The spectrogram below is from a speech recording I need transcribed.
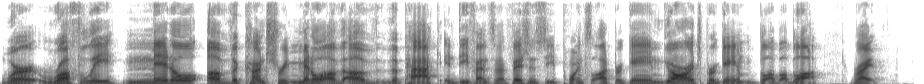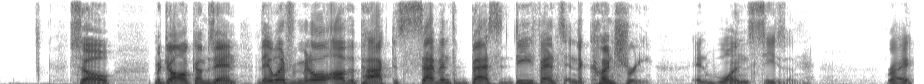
were roughly middle of the country, middle of, of the pack in defensive efficiency, points allowed per game, yards per game, blah blah blah. Right. So McDonald comes in. They went from middle of the pack to seventh best defense in the country in one season, right?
